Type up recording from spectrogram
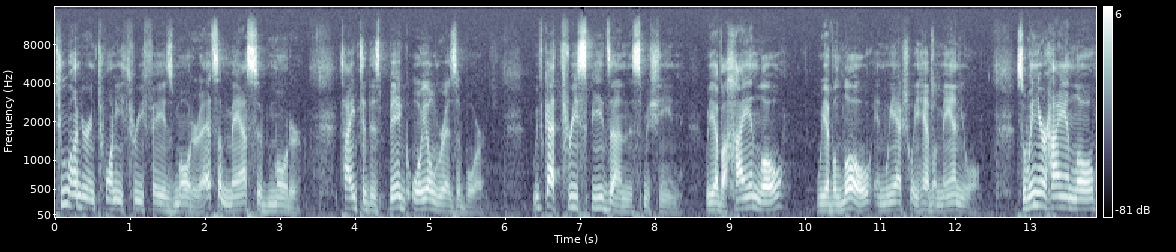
223 phase motor. That's a massive motor tied to this big oil reservoir. We've got three speeds on this machine. We have a high and low, we have a low, and we actually have a manual. So when you're high and low,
